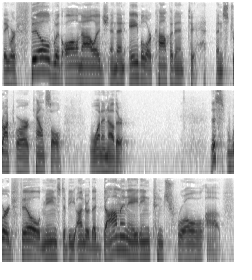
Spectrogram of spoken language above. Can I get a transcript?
they were filled with all knowledge, and then able or competent to instruct or counsel one another. This word filled means to be under the dominating control of.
